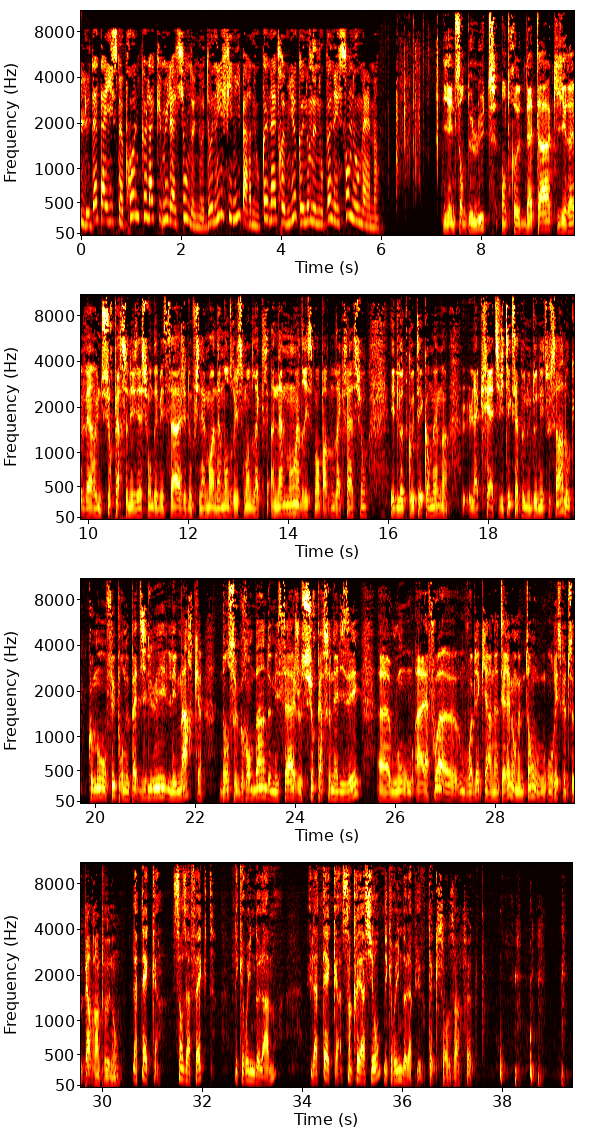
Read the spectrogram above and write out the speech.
Le dataïsme prône que l'accumulation de nos données finit par nous connaître mieux que nous ne nous connaissons nous-mêmes. Il y a une sorte de lutte entre data qui irait vers une surpersonnalisation des messages et donc finalement un amoindrissement de la un amoindrissement de la création et de l'autre côté quand même la créativité que ça peut nous donner tout ça. Donc comment on fait pour ne pas diluer les marques dans ce grand bain de messages surpersonnalisés euh, où à la fois euh, on voit bien qu'il y a un intérêt mais en même temps on risque de se perdre un peu, non? La tech sans affect ruine de l'âme. La tech sans création n'est que ruine de la pub. Tech sans affect.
